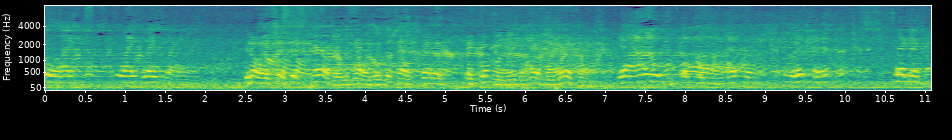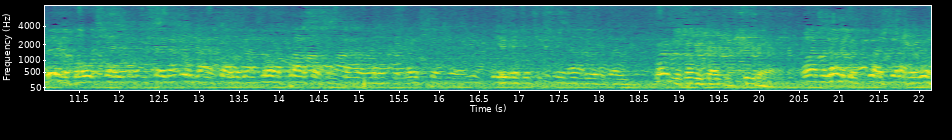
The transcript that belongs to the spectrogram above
little light, lightweight ride. You know, it's, it's, it's terrible. You know, this has better equipment than I have my airplane. Yeah, I would, uh, have to, with, uh, make a bit of a bold statement and say that little guy's probably got more processing power than most of the vehicles that you've seen out here today. What if somebody starts to shoot at? Well, that's another good question. I mean, we're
